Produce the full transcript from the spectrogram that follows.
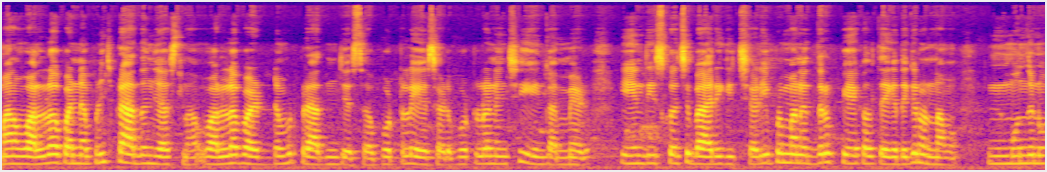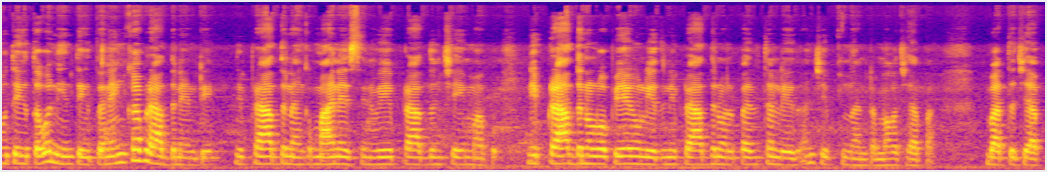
మనం వల్ల పడినప్పటి నుంచి ప్రార్థన చేస్తున్నావు వల్ల పడినప్పుడు ప్రార్థన చేస్తావు. బుట్టలో వేసాడు. బుట్టలో నుంచి ఇంక అమ్మాడు. ఏం తీసుకొచ్చి భార్యకి ఇచ్చాడు. ఇప్పుడు మన ఇద్దరు పీకలు తెగ దగ్గర ఉన్నాము. ముందు నువ్వు తెగుతావో నేను తెగుతాను. ఇంకా ప్రార్థన ఏంటి? నీ ప్రార్థన ఇంకా మానేసి నువ్వే ప్రార్థన చేయి మాకు. నీ ప్రార్థనలో ఉపయోగం లేదు. నీ ప్రార్థన వల్ల ఫలితం లేదు అని చెప్తుందంట మగ చేప భర్త చేప.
